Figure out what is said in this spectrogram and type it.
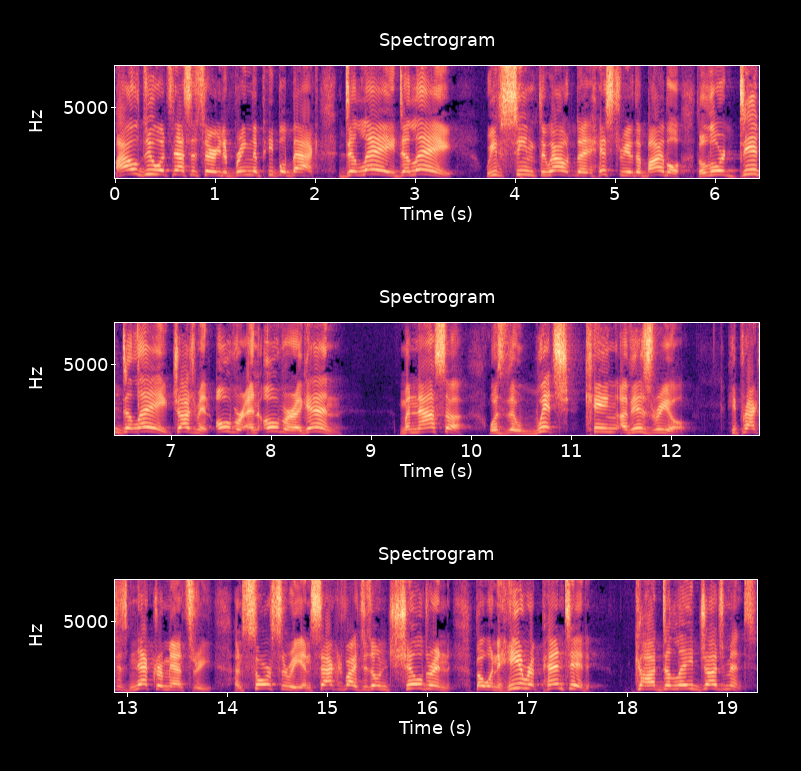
I'll do what's necessary to bring the people back. Delay, delay. We've seen throughout the history of the Bible, the Lord did delay judgment over and over again. Manasseh was the witch king of Israel. He practiced necromancy and sorcery and sacrificed his own children. But when he repented, God delayed judgment.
